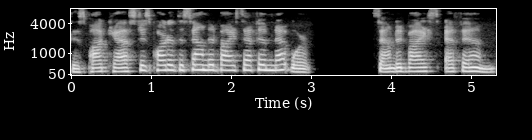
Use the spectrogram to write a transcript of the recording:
This podcast is part of the Sound Advice FM network. Sound Advice FM,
